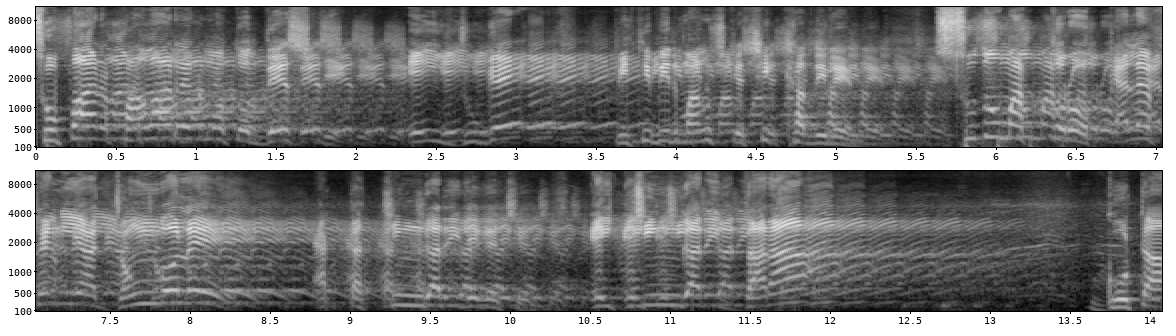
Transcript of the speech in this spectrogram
সুপার পাওয়ারের মতো দেশকে এই যুগে পৃথিবীর মানুষকে শিক্ষা দিলেন। শুধুমাত্র ক্যালিফোর্নিয়া জঙ্গলে একটা চিঙ্গারি লেগেছে। এই চিঙ্গারির দ্বারা গোটা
